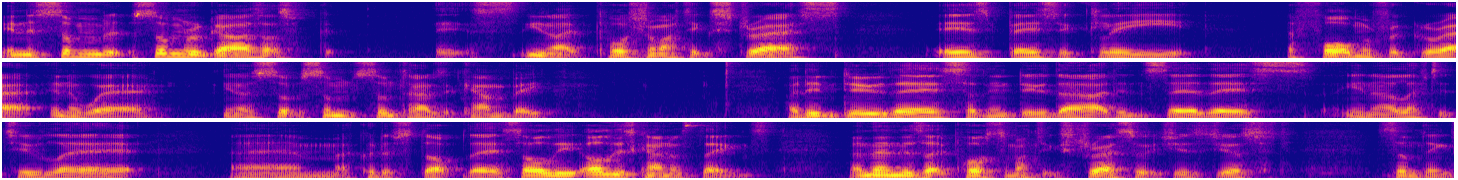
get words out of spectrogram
in some some regards that's it's you know like post traumatic stress is basically a form of regret in a way. You know, some some sometimes it can be. I didn't do this. I didn't do that. I didn't say this. You know, I left it too late. Um, I could have stopped this. All the all these kind of things. And then there's like post traumatic stress, which is just something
